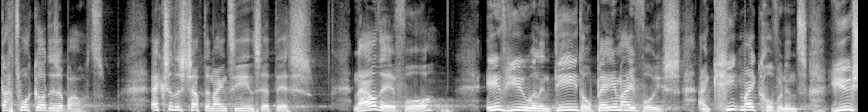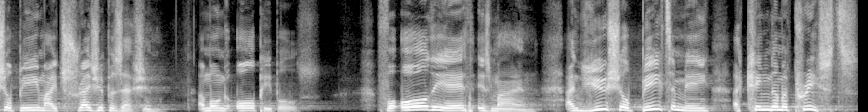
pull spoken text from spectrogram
That's what God is about. Exodus chapter 19 said this Now, therefore, if you will indeed obey my voice and keep my covenant, you shall be my treasure possession among all peoples. For all the earth is mine, and you shall be to me a kingdom of priests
